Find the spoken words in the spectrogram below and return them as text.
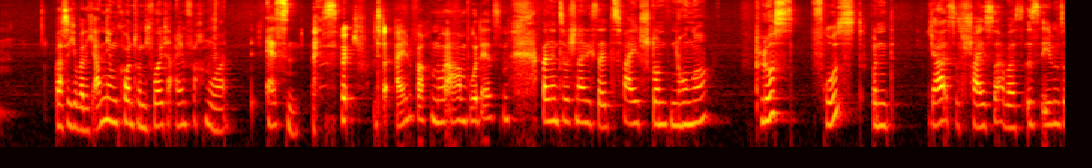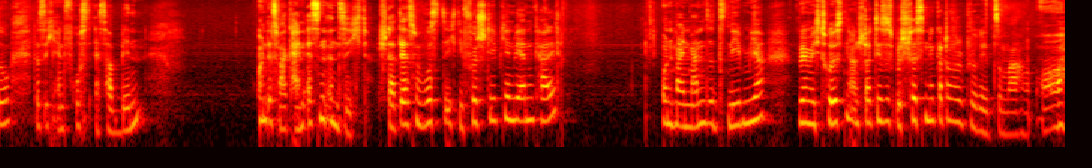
was ich aber nicht annehmen konnte und ich wollte einfach nur essen. Also ich wollte einfach nur Abendbrot essen, weil inzwischen hatte ich seit zwei Stunden Hunger plus Frust und ja, es ist scheiße, aber es ist eben so, dass ich ein Frustesser bin. Und es war kein Essen in Sicht. Stattdessen wusste ich, die Fischstäbchen werden kalt. Und mein Mann sitzt neben mir will mich trösten, anstatt dieses beschissene Kartoffelpüree zu machen. Oh.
